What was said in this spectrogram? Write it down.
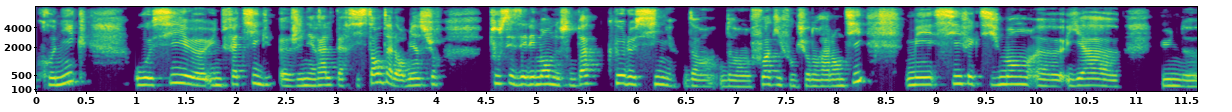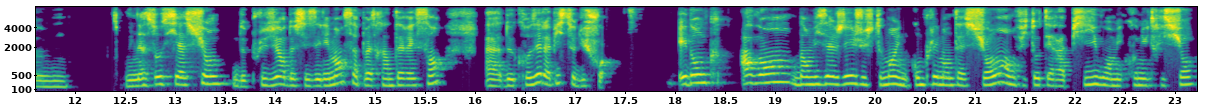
chronique ou aussi une fatigue générale persistante. Alors bien sûr, tous ces éléments ne sont pas que le signe d'un foie qui fonctionne au ralenti, mais si effectivement il y a une association de plusieurs de ces éléments, ça peut être intéressant euh, de creuser la piste du foie. Et donc, avant d'envisager justement une complémentation en phytothérapie ou en micronutrition,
